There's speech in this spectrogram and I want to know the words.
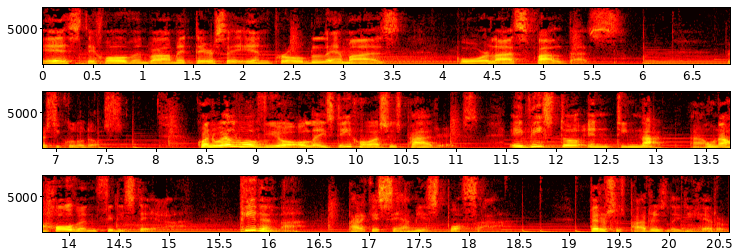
Este joven va a meterse en problemas por las faldas. Versículo 2. Cuando él volvió, les dijo a sus padres, he visto en Timnat a una joven filistea. Pídenla para que sea mi esposa. Pero sus padres le dijeron,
